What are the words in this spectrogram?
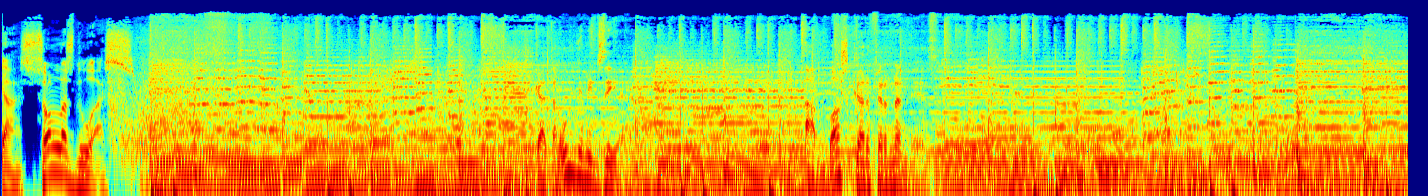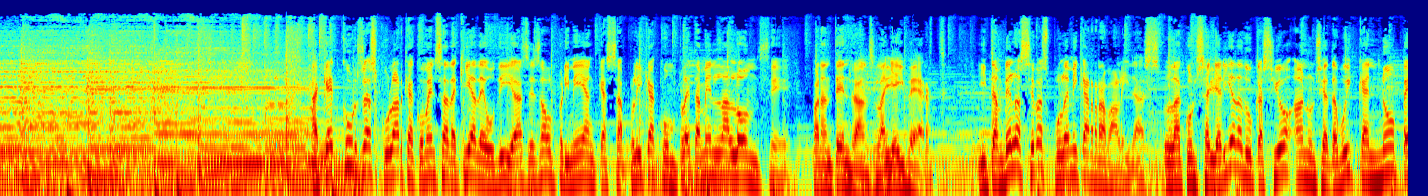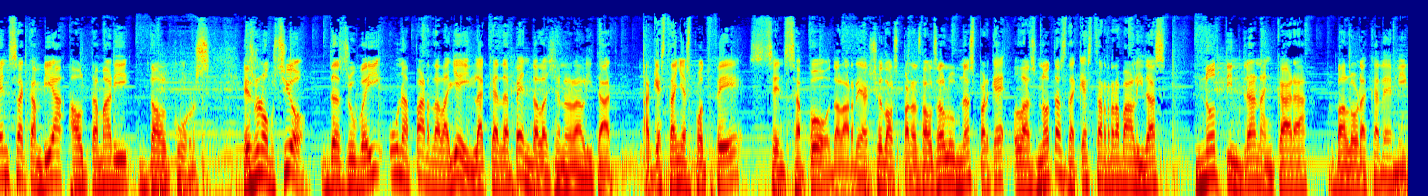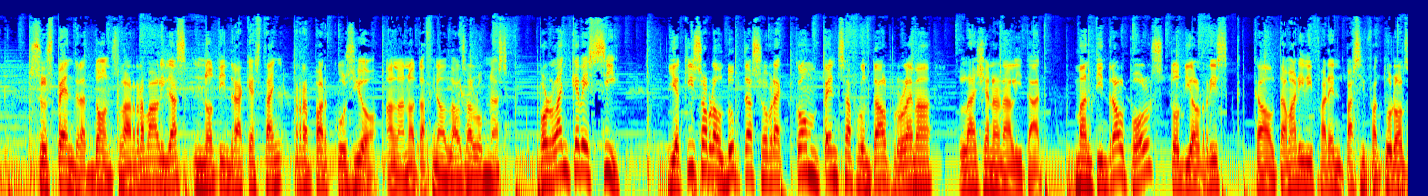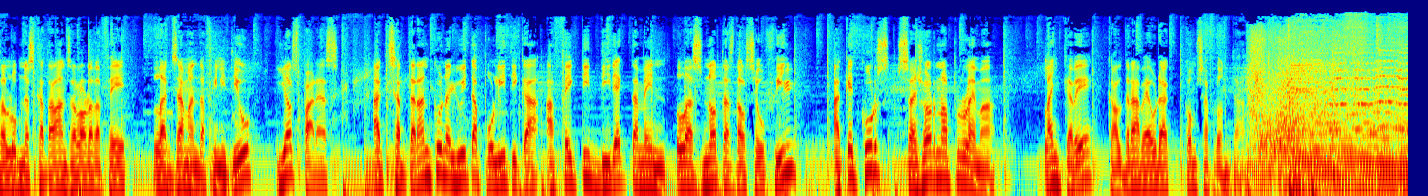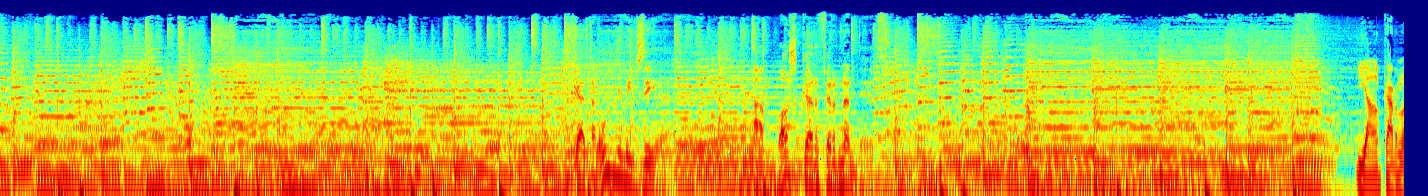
Ja, són les dues. Catalunya migdia. Amb Òscar Fernández. Aquest curs escolar que comença d'aquí a 10 dies és el primer en què s'aplica completament la LONCE, per entendre'ns, la llei verd i també les seves polèmiques revàlides. La Conselleria d'Educació ha anunciat avui que no pensa canviar el temari del curs. És una opció, desobeir una part de la llei, la que depèn de la Generalitat. Aquest any es pot fer sense por de la reacció dels pares dels alumnes perquè les notes d'aquestes revàlides no tindran encara valor acadèmic. Suspendre, doncs, les revàlides no tindrà aquest any repercussió en la nota final dels alumnes. Però l'any que ve sí. I aquí s'obre el dubte sobre com pensa afrontar el problema la Generalitat. Mantindrà el pols, tot i el risc que el temari diferent passi factura als alumnes catalans a l'hora de fer l'examen definitiu? I els pares acceptaran que una lluita política afecti directament les notes del seu fill? Aquest curs s'ajorna el problema. L'any que ve caldrà veure com s'afronta. Catalunya migdia. Amb Òscar Fernández. I el Carlos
